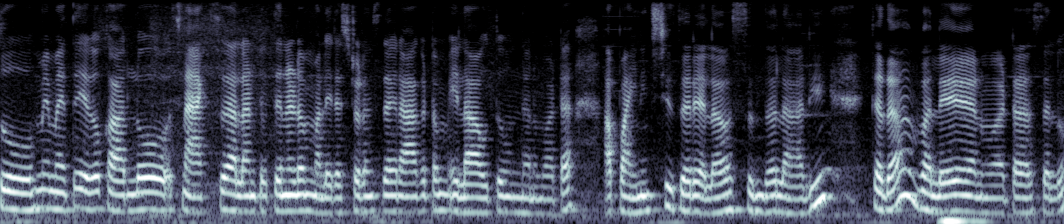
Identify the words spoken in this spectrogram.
సో మేమైతే ఏదో కార్లో స్నాక్స్ అలాంటివి తినడం మళ్ళీ రెస్టారెంట్స్ దగ్గర ఆగటం ఇలా అవుతూ ఉందన్నమాట ఆ పైనుంచి చూసారు ఎలా వస్తుందో లారీ కదా భలే అనమాట అసలు.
